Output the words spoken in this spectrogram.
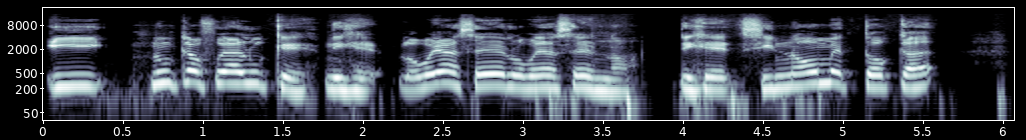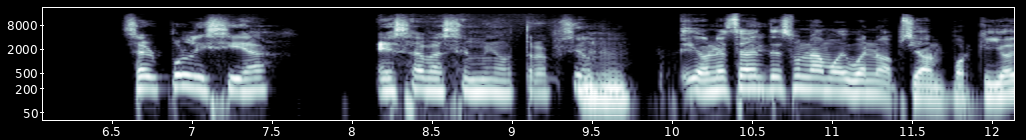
Y nunca fue algo que dije, lo voy a hacer, lo voy a hacer, no dije, si no me toca ser policía, esa va a ser mi otra opción. Y honestamente es una muy buena opción, porque yo,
